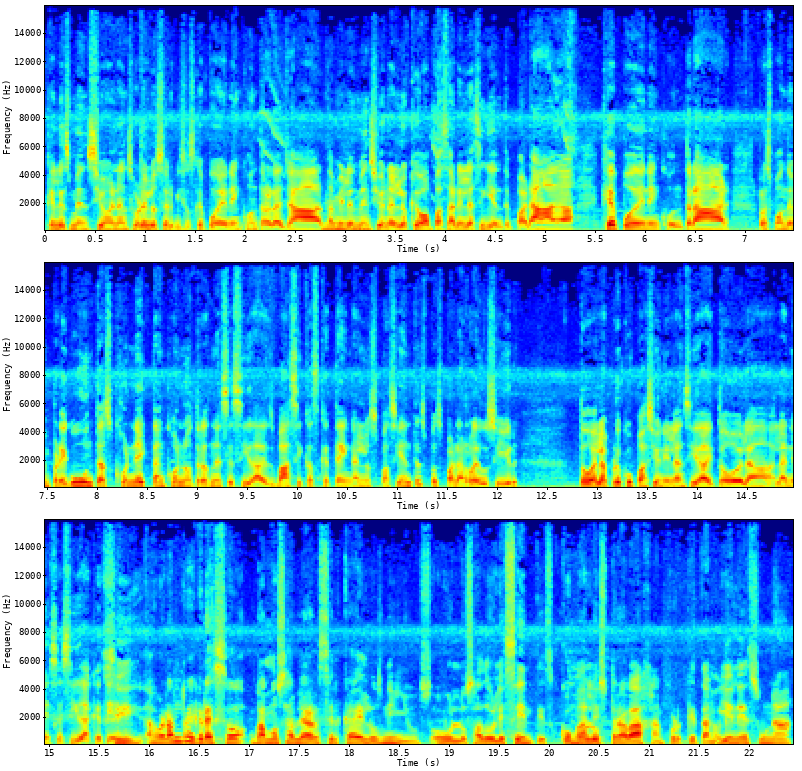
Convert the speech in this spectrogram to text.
que les mencionan sobre los servicios que pueden encontrar allá, también les mm. mencionan lo que va a pasar en la siguiente parada, qué pueden encontrar, responden preguntas, conectan con otras necesidades necesidades básicas que tengan los pacientes, pues para reducir toda la preocupación y la ansiedad y toda la, necesidad que tienen. Sí, ahora al regreso vamos a hablar acerca de los niños o los adolescentes, cómo los trabajan, porque también es una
